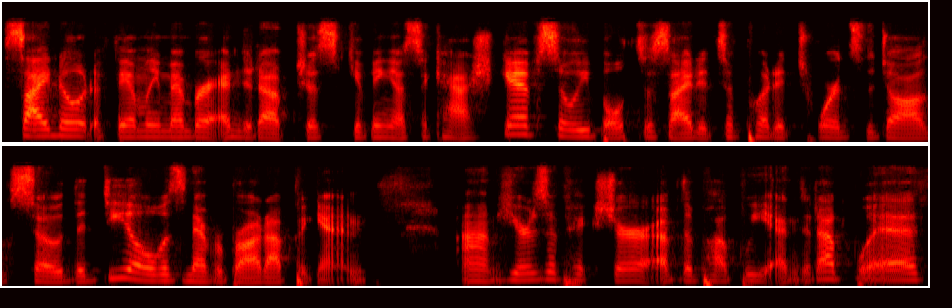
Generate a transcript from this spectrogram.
Side note, a family member ended up just giving us a cash gift. So we both decided to put it towards the dog. So the deal was never brought up again. Um, here's a picture of the pup we ended up with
